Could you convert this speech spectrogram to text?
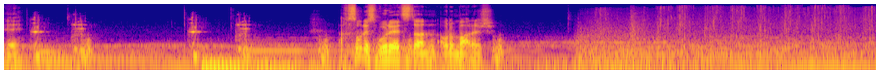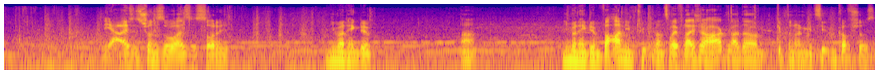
Hä? Ach so, das wurde jetzt dann automatisch. Ja, es ist schon so, also sorry. Niemand hängt im... Ah. Niemand hängt im Wahn den Typen an zwei Fleischerhaken, Alter, und gibt dann einen gezielten Kopfschuss.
